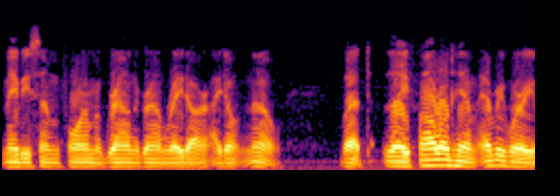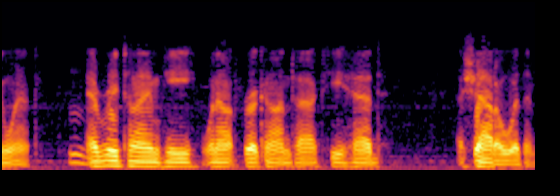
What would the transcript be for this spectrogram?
maybe some form of ground-to-ground radar. I don't know. But they followed him everywhere he went. Hmm. Every time he went out for a contact, he had a shadow with him.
